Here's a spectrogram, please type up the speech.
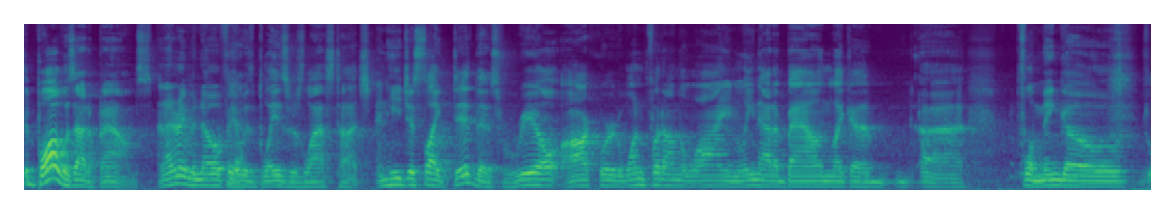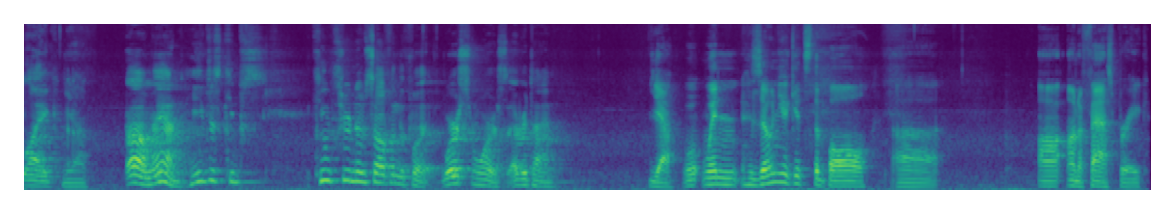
the ball was out of bounds. And I don't even know if Yeah. it was Blazers last touch. And he just like did this real awkward one foot on the line, lean out of bound like a uh, flamingo. Like, Yeah. oh man, he just keeps keeps shooting himself in the foot, worse and worse every time. Yeah, when Hezonja gets the ball uh, on a fast break,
